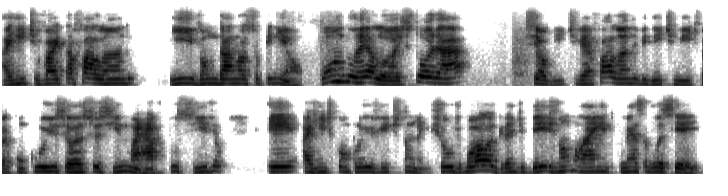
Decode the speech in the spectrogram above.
a gente vai estar tá falando e vamos dar a nossa opinião. Quando o relógio estourar, se alguém estiver falando, evidentemente vai concluir o seu raciocínio o mais rápido possível e a gente conclui o vídeo também. Show de bola, grande beijo, vamos lá, hein? começa você aí.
